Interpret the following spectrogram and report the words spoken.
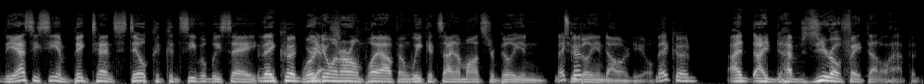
the SEC and Big Ten still could conceivably say They could, We're yes. doing our own playoff, and we could sign a monster billion, They two could. billion dollar deal. they could. I I have zero faith that'll happen.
